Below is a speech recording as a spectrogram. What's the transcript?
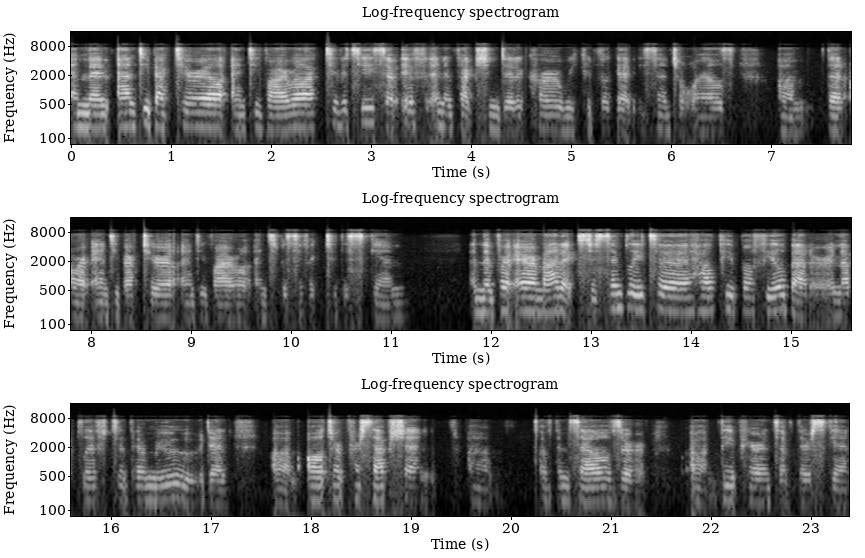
And then antibacterial, antiviral activity. So if an infection did occur, we could look at essential oils um, that are antibacterial, antiviral, and specific to the skin. And then for aromatics, just simply to help people feel better and uplift their mood and um, alter perception um, of themselves or uh, the appearance of their skin.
